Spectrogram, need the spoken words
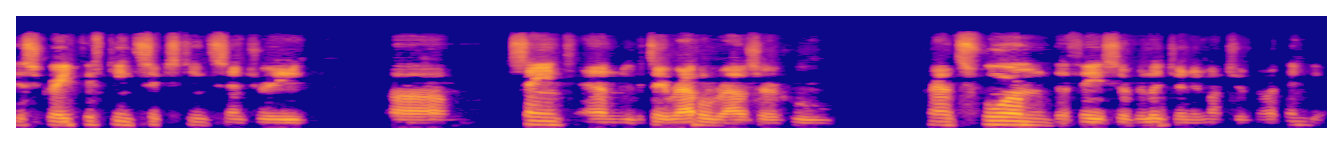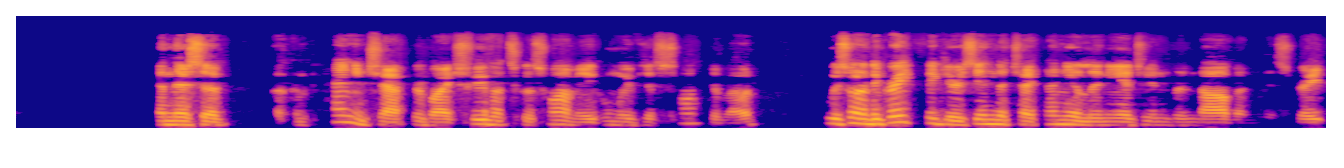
this great 15th, 16th century um, saint and you could say rabble rouser who transformed the face of religion in much of North India. And there's a, a companion chapter by Srivats Goswami, whom we've just talked about, who is one of the great figures in the Chaitanya lineage in Vrindavan, this great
